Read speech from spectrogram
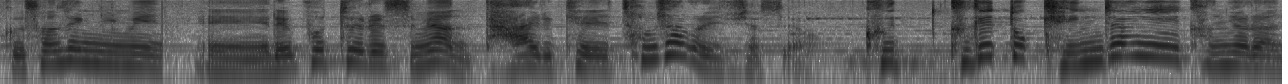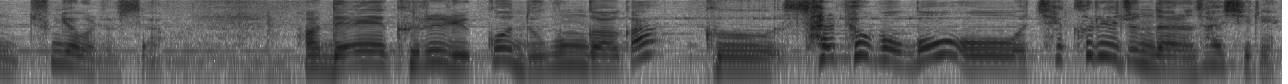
그 선생님이 예, 레포트를 쓰면 다 이렇게 첨삭을 해주셨어요. 그, 그게 또 굉장히 강렬한 충격을 줬어요. 아, 내 글을 읽고 누군가가 그 살펴보고 어, 체크를 해준다는 사실에.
